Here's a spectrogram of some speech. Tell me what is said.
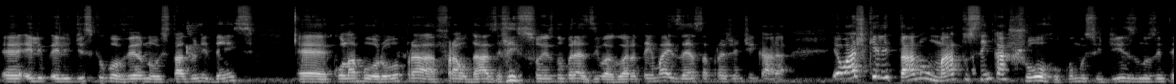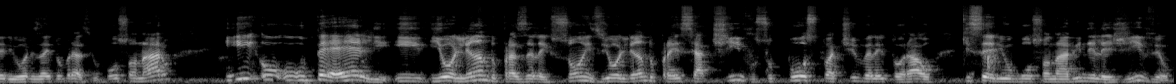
É, ele, ele disse que o governo estadunidense é, colaborou para fraudar as eleições no Brasil. Agora tem mais essa para a gente encarar. Eu acho que ele está num mato sem cachorro, como se diz nos interiores aí do Brasil. Bolsonaro e o, o PL, e, e olhando para as eleições e olhando para esse ativo, suposto ativo eleitoral, que seria o Bolsonaro inelegível,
